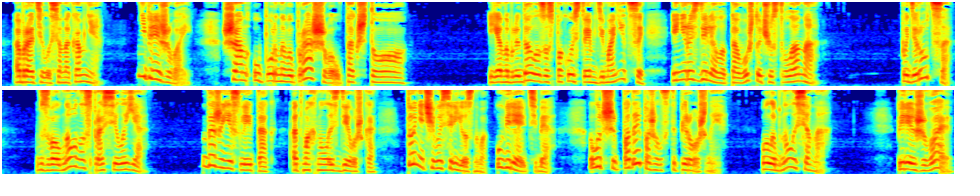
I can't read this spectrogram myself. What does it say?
— обратилась она ко мне. «Не переживай. Шан упорно выпрашивал, так что...» Я наблюдала за спокойствием демоницы и не разделяла того, что чувствовала она. «Подерутся?» — взволнованно спросила я. «Даже если и так», — отмахнулась девушка, — «то ничего серьезного, уверяю тебя. Лучше подай, пожалуйста, пирожные». Улыбнулась она. Переживая,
